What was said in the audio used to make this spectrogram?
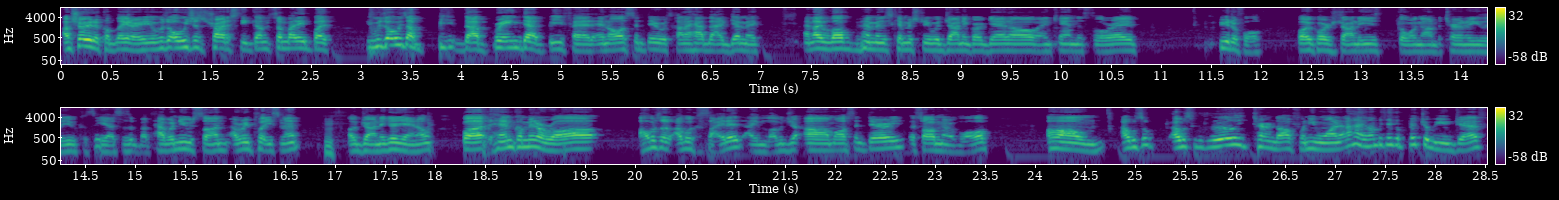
I'll show you the clip later. He was always just trying to sneak up somebody, but he was always a beat that brain dead beefhead and Austin Theory was kinda had that gimmick. And I loved him and his chemistry with Johnny Gargano and Candice LeRae. Beautiful. But of course Johnny's going on paternity leave because he has is about to have a new son, a replacement Hmm. of Johnny Gargano. But him coming to Raw, I was I was excited. I loved um Austin Theory. I saw him evolve. Um, I was I was really turned off when he wanted. Hey, let me take a picture with you, Jeff.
